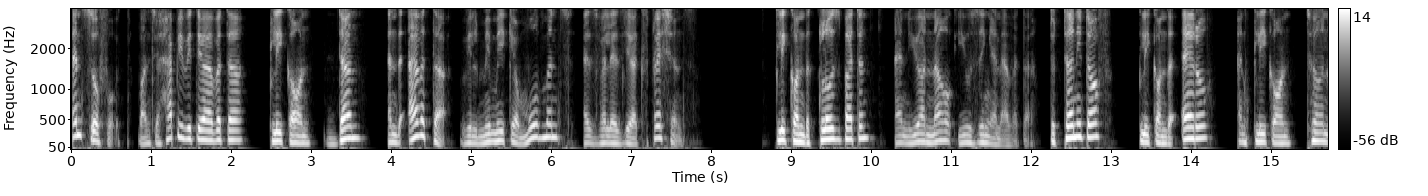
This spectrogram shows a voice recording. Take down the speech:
and so forth. Once you're happy with your avatar, click on done and the avatar will mimic your movements as well as your expressions. Click on the close button and you are now using an avatar. To turn it off, click on the arrow and click on turn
